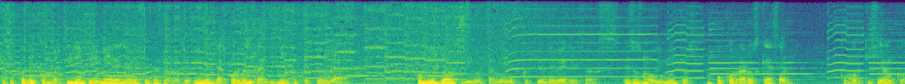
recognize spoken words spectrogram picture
que se puede convertir en primera y a veces esas negociaciones de acuerdo al rendimiento que tenga Julio Jones, digo, también es cuestión de ver esos, esos movimientos un poco raros que hacen, como el que hicieron con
